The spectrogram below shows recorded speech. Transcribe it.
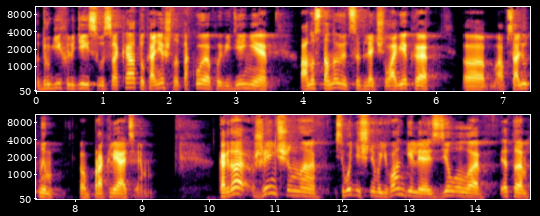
других людей свысока, то, конечно, такое поведение – оно становится для человека э, абсолютным э, проклятием. Когда женщина сегодняшнего Евангелия сделала это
